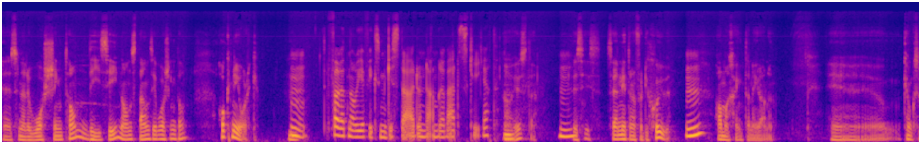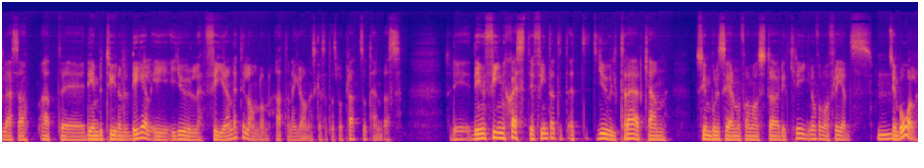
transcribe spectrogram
Eh, sen är det Washington, DC, någonstans i Washington. Och New York. Mm. För att Norge fick så mycket stöd under andra världskriget. Ja, just det. Precis. Sen 1947 har man skänkt den här granen. Eh, kan också läsa att eh, det är en betydande del i, i julfirandet i London att den här granen ska sättas på plats och tändas. Så det, det är en fin gest. Det är fint att ett, ett, ett julträd kan symbolisera någon form av stöd i ett krig, någon form av fredssymbol.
